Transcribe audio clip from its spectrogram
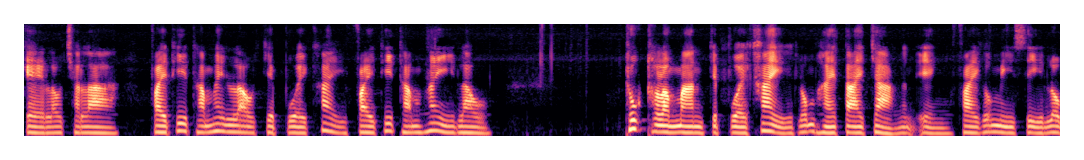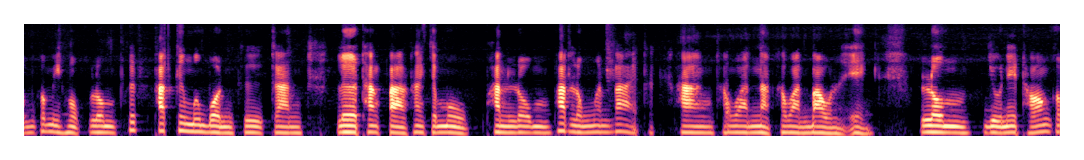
แก่เราชราไฟที่ทำให้เราเจ็บป่วยไข้ ไฟที่ทำให้เรา ทุกทรมานเจ็บป่วยไข้ล้มหายตายจากนั่นเอง ไฟก็มีสี่ลมก็มีหกลมพึดพัดขึ้นเบื้องบน คือการเลอทางปากทางจมูก พันลมพัดลงมันได้ทางทวารหนักทวารเบานั่นเอง ลมอยู่ในท้องก็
